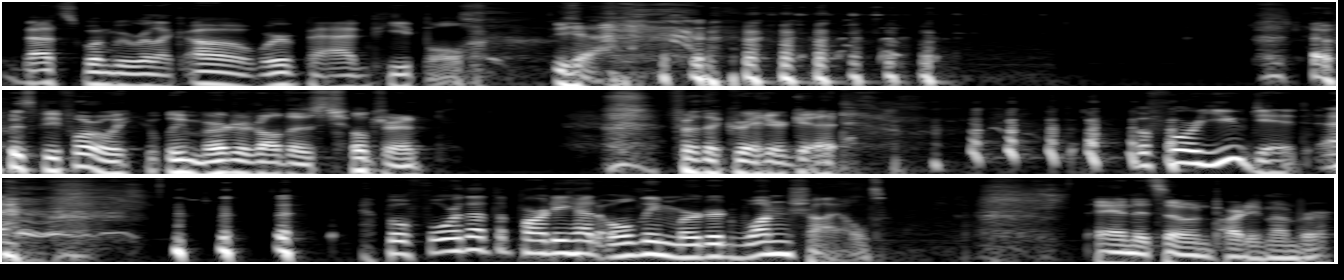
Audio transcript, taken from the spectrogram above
that's when we were like, oh, we're bad people. Yeah. that was before we, we murdered all those children for the greater good. Before you did. Before that, the party had only murdered one child. and its own party member.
